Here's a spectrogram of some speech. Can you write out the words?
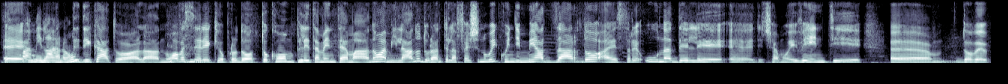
eh, a Milano. Dedicato alla nuova serie che ho prodotto completamente a mano a Milano durante la Fashion Week, quindi mi azzardo a essere una delle eh, diciamo eventi eh, dove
